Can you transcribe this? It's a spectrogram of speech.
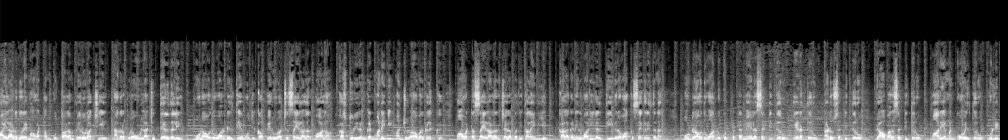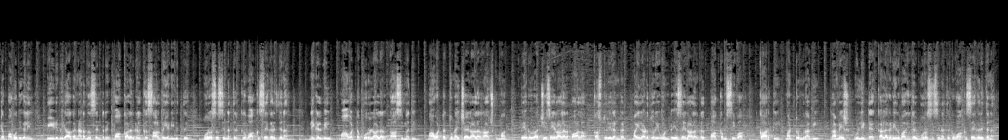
மயிலாடுதுறை மாவட்டம் குத்தாலம் பேரூராட்சியில் நகர்ப்புற உள்ளாட்சி தேர்தலில் மூணாவது வார்டில் தேமுதிக பேரூராட்சி செயலாளர் பாலா கஸ்தூரிரங்கன் மனைவி மஞ்சுளா அவர்களுக்கு மாவட்ட செயலாளர் ஜலபதி தலைமையில் கழக நிர்வாகிகள் தீவிர வாக்கு சேகரித்தனர். மூன்றாவது வார்டுக்குட்பட்ட மேலசட்டி தெரு எடத்தெரு நடுசட்டி தெரு வியாபார சட்டி தெரு மாரியம்மன் கோவில் தெரு உள்ளிட்ட பகுதிகளில் வீடு வீடாக நடந்து சென்று வாக்காளர்களுக்கு சால்வை அணிவித்து முரசு சின்னத்திற்கு வாக்கு சேகரித்தனர். நிகழ்வில் மாவட்ட பொருளாளர் ராசிமதி மாவட்ட துணைச் செயலாளர் ராஜ்குமார் பேரூராட்சி செயலாளர் பாலா கஸ்தூரி ரங்கன் மயிலாடுதுறை ஒன்றிய செயலாளர்கள் பாக்கம் சிவா கார்த்தி மற்றும் ரவி ரமேஷ் உள்ளிட்ட கழக நிர்வாகிகள் முரசு சின்னத்திற்கு வாக்கு சேகரித்தனர்.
